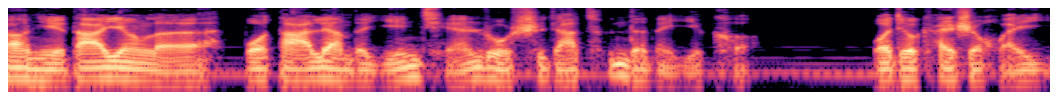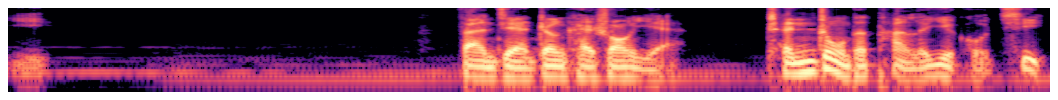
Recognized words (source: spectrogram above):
当你答应了拨大量的银钱入石家村的那一刻，我就开始怀疑。范建睁开双眼，沉重的叹了一口气：“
